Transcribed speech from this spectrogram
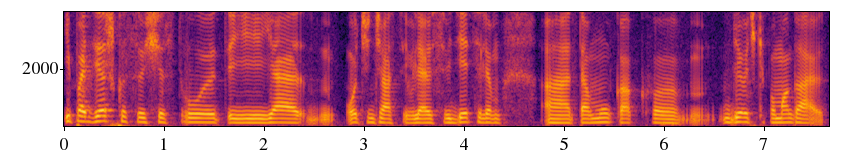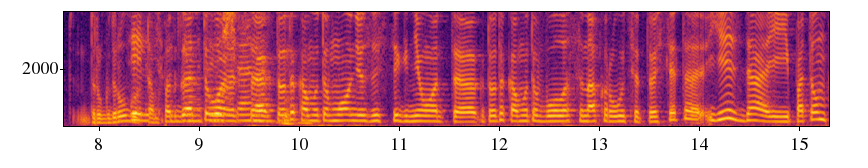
и поддержка существует, и я очень часто являюсь свидетелем тому, как э, девочки помогают друг другу, Делятся там, подготовиться, кто-то кому-то молнию застегнет, э, кто-то кому-то волосы накрутит. То есть это есть, да, и потом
